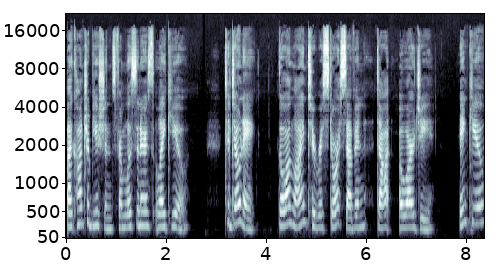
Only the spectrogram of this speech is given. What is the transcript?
by contributions from listeners like you. To donate, go online to restore7.org. Thank you.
